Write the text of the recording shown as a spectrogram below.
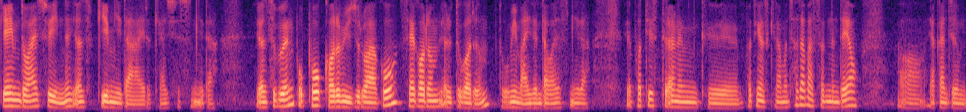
게임도 할 수 있는 연습기입니다. 이렇게 해주셨습니다. 연습은 보폭 걸음 위주로 하고 세 걸음, 열두 걸음 도움이 많이 된다고 하셨습니다. 퍼티스트라는 그 퍼팅 연습기를 한번 찾아봤었는데요. 어, 약간 좀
